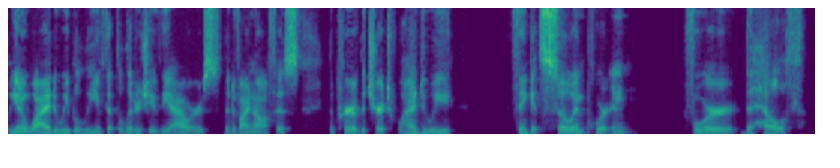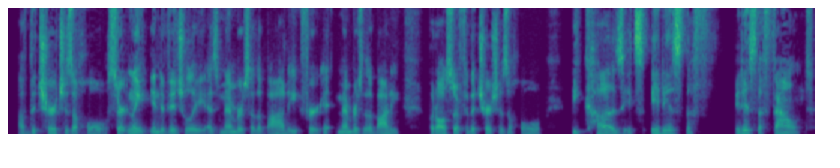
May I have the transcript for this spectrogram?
You know, why do we believe that the liturgy of the hours, the divine office, the prayer of the church, why do we think it's so important for the health of the church as a whole certainly individually as members of the body for members of the body but also for the church as a whole because it's it is the it is the fount.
